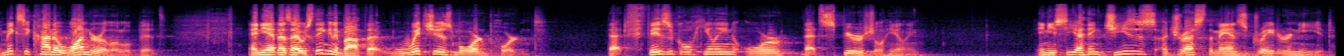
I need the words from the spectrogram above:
It makes you kind of wonder a little bit. And yet, as I was thinking about that, which is more important? That physical healing or that spiritual healing? And you see, I think Jesus addressed the man's greater need.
